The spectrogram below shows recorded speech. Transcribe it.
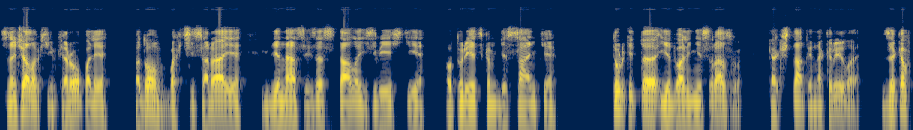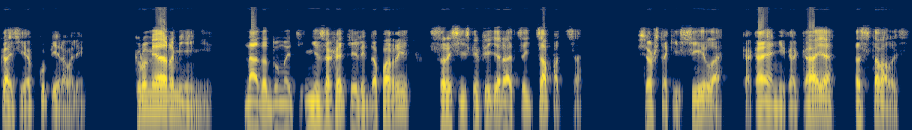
Сначала в Симферополе, потом в Бахчисарае, где нас и застало известие о турецком десанте. Турки-то едва ли не сразу, как Штаты накрыло, Закавказье оккупировали. Кроме Армении, надо думать, не захотели до поры с Российской Федерацией цапаться. Все ж таки сила, какая-никакая, оставалась.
